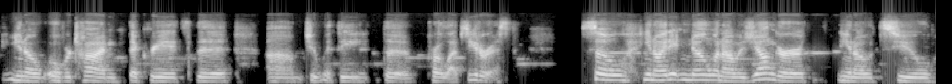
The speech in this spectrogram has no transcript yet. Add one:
you know over time that creates the um, to with the the prolapse uterus. So you know i didn't know when i was younger you know to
